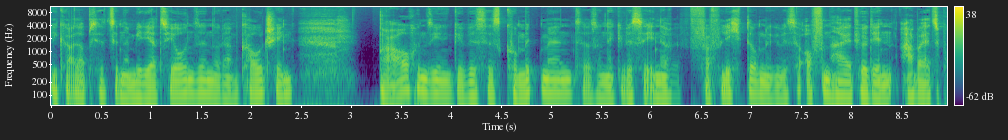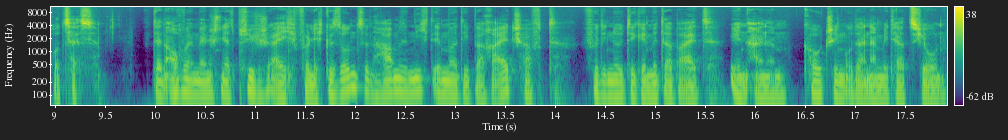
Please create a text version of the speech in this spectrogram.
Egal, ob Sie jetzt in der Mediation sind oder im Coaching, brauchen Sie ein gewisses Commitment, also eine gewisse innere Verpflichtung, eine gewisse Offenheit für den Arbeitsprozess. Denn auch wenn Menschen jetzt psychisch eigentlich völlig gesund sind, haben sie nicht immer die Bereitschaft für die nötige Mitarbeit in einem Coaching oder einer Mediation.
